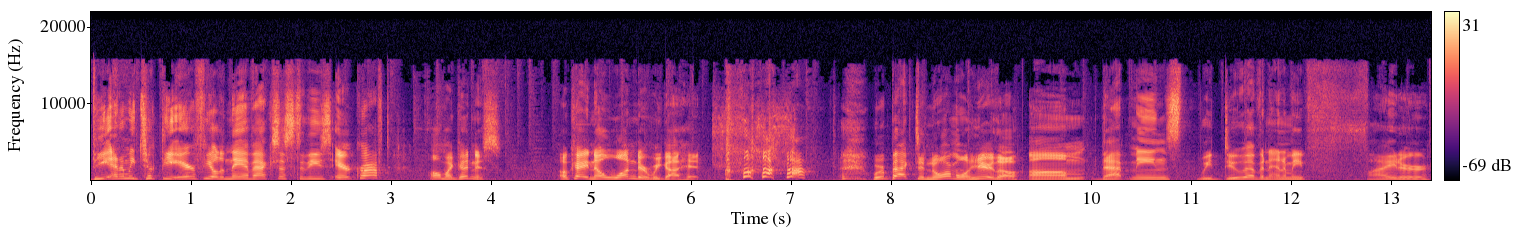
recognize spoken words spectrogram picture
the enemy took the airfield and they have access to these aircraft? Oh my goodness. Okay, no wonder we got hit. We're back to normal here, though. Um, that means we do have an enemy fighter.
